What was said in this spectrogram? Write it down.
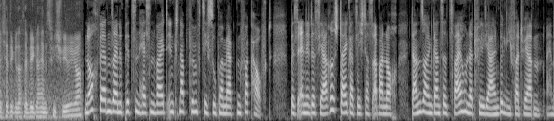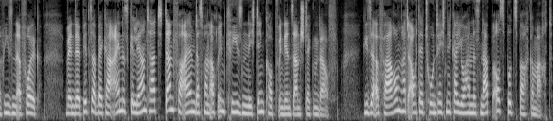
Ich hätte gedacht, der Weg dahin ist viel schwieriger. Noch werden seine Pizzen hessenweit in knapp 50 Supermärkten verkauft. Bis Ende des Jahres steigert sich das aber noch. Dann sollen ganze 200 Filialen beliefert werden. Ein Riesenerfolg. Wenn der Pizzabäcker eines gelernt hat, dann vor allem, dass man auch in Krisen nicht den Kopf in den Sand stecken darf. Diese Erfahrung hat auch der Tontechniker Johannes Napp aus Butzbach gemacht.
